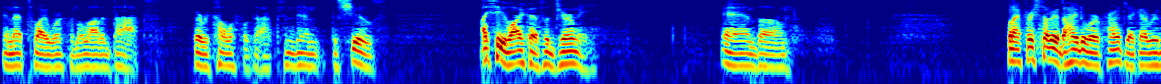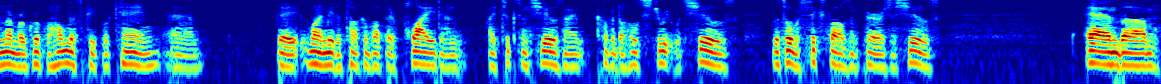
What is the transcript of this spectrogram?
And that's why I work with a lot of dots very colorful dots. And then the shoes. I see life as a journey. And um, when I first started the Heidelberg Project, I remember a group of homeless people came and they wanted me to talk about their plight. And I took some shoes and I covered the whole street with shoes. It was over 6,000 pairs of shoes. And um,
